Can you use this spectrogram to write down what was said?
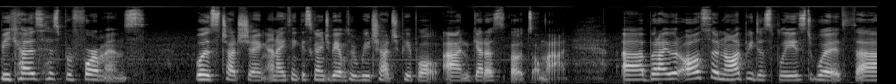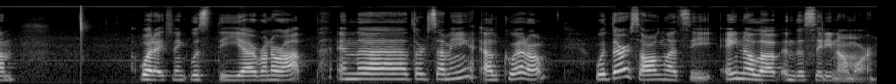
Because his performance was touching and I think it's going to be able to reach out to people and get us votes on that. Uh, but I would also not be displeased with um, what I think was the uh, runner-up in the third semi, El Cuero with their song, let's see, Ain't No Love in the City No More.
